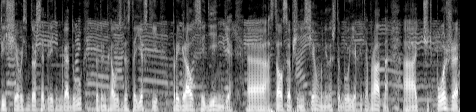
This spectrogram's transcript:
1863 году Федор Михайлович Достоевский проиграл все деньги, э, остался вообще ни с чем, ему не на что было ехать обратно. А чуть позже,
